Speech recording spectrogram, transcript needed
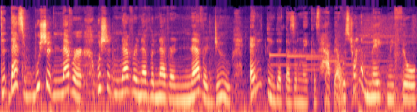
th- that's we should never we should never never never never do anything that doesn't make us happy i was trying to make me feel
